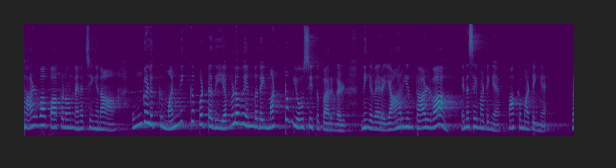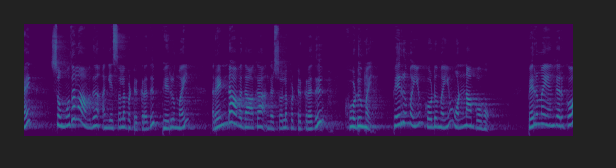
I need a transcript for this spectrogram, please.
தாழ்வாக பார்க்கணும்னு நினச்சிங்கன்னா உங்களுக்கு மன்னிக்கப்பட்டது எவ்வளவு என்பதை மட்டும் யோசித்து பாருங்கள். நீங்கள் வேற யாரையும் தாழ்வா என்ன செய்ய மாட்டீங்க? பார்க்க மாட்டீங்க. ரைட் ஸோ முதலாவது அங்கே சொல்லப்பட்டிருக்கிறது பெருமை. ரெண்டாவதாக அங்கே சொல்லப்பட்டிருக்கிறது கொடுமை. பெருமையும் கொடுமையும் ஒன்றா போகும். பெருமை எங்கே இருக்கோ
